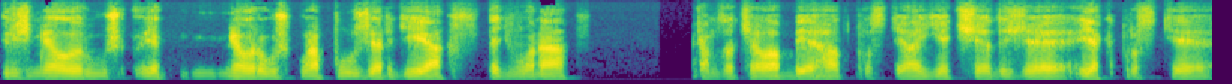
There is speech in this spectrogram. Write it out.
když měl, růž, měl růžku na půl žerdi a teď ona tam začala běhat prostě a ječet, že jak prostě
